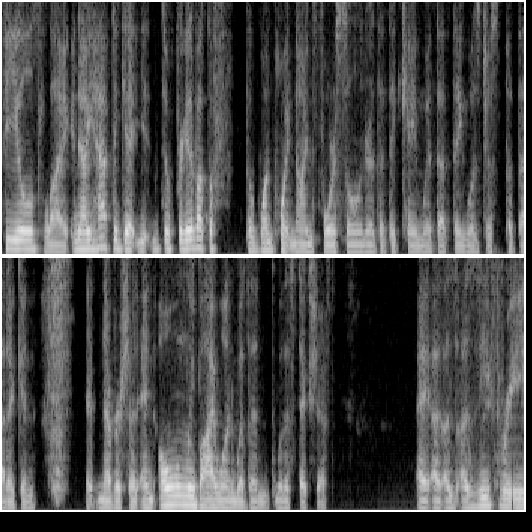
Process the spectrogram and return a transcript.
feels like now you have to get you to forget about the the 1.9 four cylinder that they came with. That thing was just pathetic and it never should. And only buy one with a with a stick shift. A a, a a Z3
